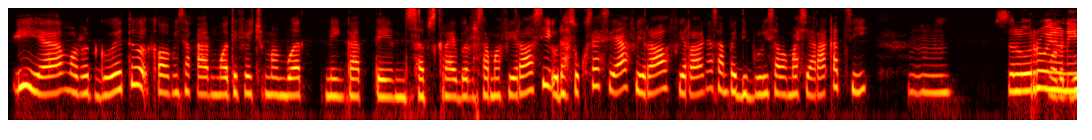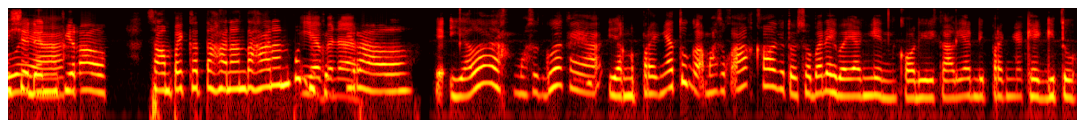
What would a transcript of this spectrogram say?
iya menurut gue tuh kalau misalkan motifnya cuma buat ningkatin subscriber sama viral sih udah sukses ya viral viralnya sampai dibully sama masyarakat sih Mm-mm. Seluruh Menurut Indonesia gue dan ya. viral. Sampai ke tahanan-tahanan pun Iya, juga benar. viral. ya iyalah maksud gue kayak yang ngepranknya tuh nggak masuk akal gitu coba deh bayangin kalau diri kalian di pranknya kayak gitu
